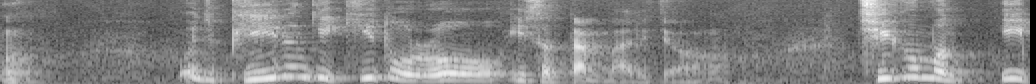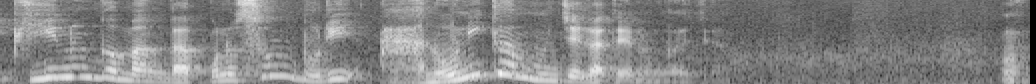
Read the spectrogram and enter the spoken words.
어. 어, 이제 비는 게 기도로 있었단 말이죠. 지금은 이 비는 것만 갖고는 성불이 안 오니까 문제가 되는 거죠. 어.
